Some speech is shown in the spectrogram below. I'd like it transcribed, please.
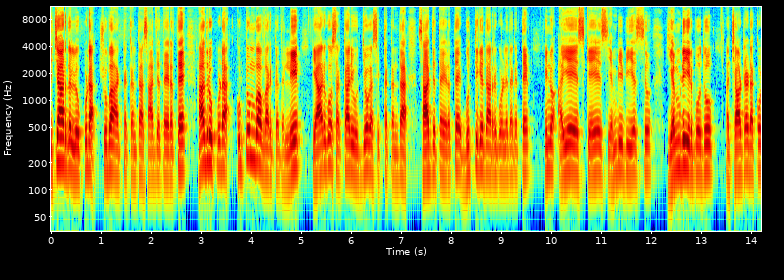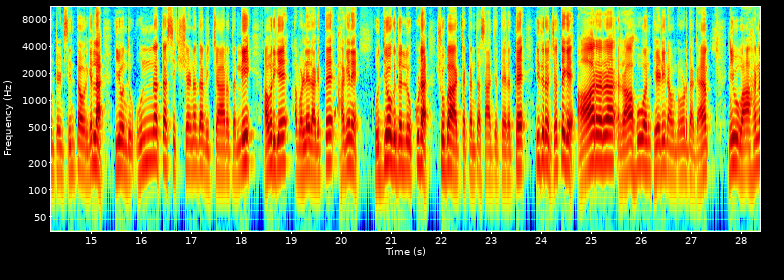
ವಿಚಾರದಲ್ಲೂ ಕೂಡ ಶುಭ ಆಗ್ತಕ್ಕಂಥ ಸಾಧ್ಯತೆ ಇರುತ್ತೆ. ಆದರೂ ಕೂಡ ಕುಟುಂಬ ವರ್ಗದಲ್ಲಿ ಯಾರಿಗೋ ಸರ್ಕಾರಿ ಉದ್ಯೋಗ ಸಿಗ್ತಕ್ಕಂಥ ಸಾಧ್ಯತೆ ಇರುತ್ತೆ. ಗುತ್ತಿಗೆದಾರರಿಗೆ ಒಳ್ಳೆಯದಾಗತ್ತೆ. ಇನ್ನು I A S, K S M B B S M D ಇರ್ಬೋದು, ಚಾರ್ಟರ್ಡ್ ಅಕೌಂಟೆಂಟ್ಸ್ ಇಂಥವ್ರಿಗೆಲ್ಲ ಈ ಒಂದು ಉನ್ನತ ಶಿಕ್ಷಣದ ವಿಚಾರದಲ್ಲಿ ಅವರಿಗೆ ಒಳ್ಳೆಯದಾಗುತ್ತೆ. ಹಾಗೆಯೇ ಉದ್ಯೋಗದಲ್ಲೂ ಕೂಡ ಶುಭ ಆಗ್ತಕ್ಕಂಥ ಸಾಧ್ಯತೆ ಇರುತ್ತೆ. ಇದರ ಜೊತೆಗೆ ಆರರ ರಾಹು ಅಂಥೇಳಿ ನಾವು ನೋಡಿದಾಗ ನೀವು ವಾಹನ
